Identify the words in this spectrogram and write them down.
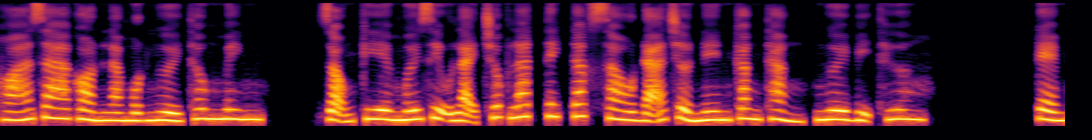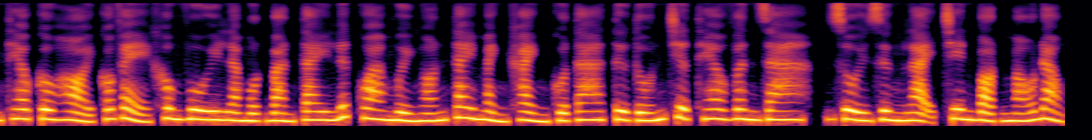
hóa ra còn là một người thông minh. Giọng kia mới dịu lại chốc lát tích tắc sau đã trở nên căng thẳng, ngươi bị thương. Kèm theo câu hỏi có vẻ không vui là một bàn tay lướt qua 10 ngón tay mảnh khảnh của ta từ tốn trượt theo vân ra, rồi dừng lại trên bọt máu đọng.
